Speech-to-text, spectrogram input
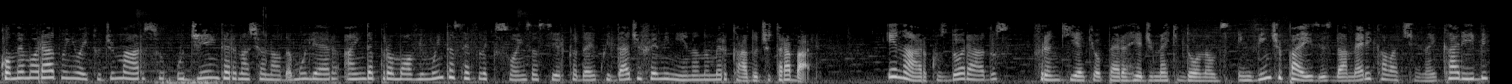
Comemorado em 8 de março, o Dia Internacional da Mulher ainda promove muitas reflexões acerca da equidade feminina no mercado de trabalho. E na Arcos Dourados, franquia que opera a rede McDonald's em 20 países da América Latina e Caribe,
